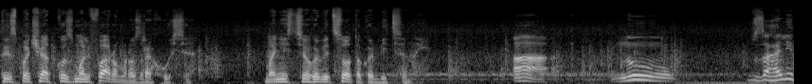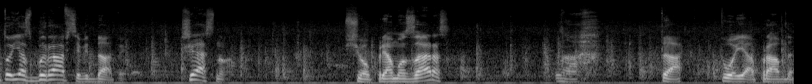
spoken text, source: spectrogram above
Ти спочатку з мольфаром розрахуйся. Мені з цього відсоток обіцяний. А, ну, взагалі-то я збирався віддати. Чесно. Що, прямо зараз? Ах, так, твоя правда.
